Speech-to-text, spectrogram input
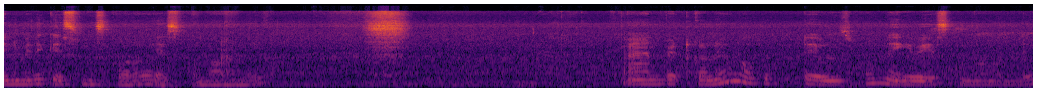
ఎనిమిది కిస్మిస్ కూడా వేసుకుందామండి. ప్యాన్ పెట్టుకొని ఒక టేబుల్ స్పూన్ నెయ్యి వేసుకుందామండి.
